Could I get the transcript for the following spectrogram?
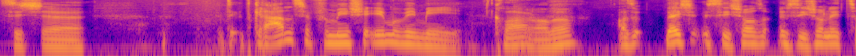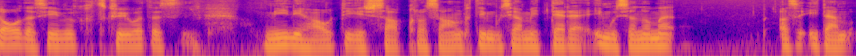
Es ist, äh, die, Grenzen vermischen immer wie mehr. Klar. Oder? Also, weißt, es ist schon, es ist schon nicht so, dass ich wirklich das Gefühl habe, dass meine Haltung ist sakrosankt. Ich muss ja mit der, ich muss ja nur, also in dem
